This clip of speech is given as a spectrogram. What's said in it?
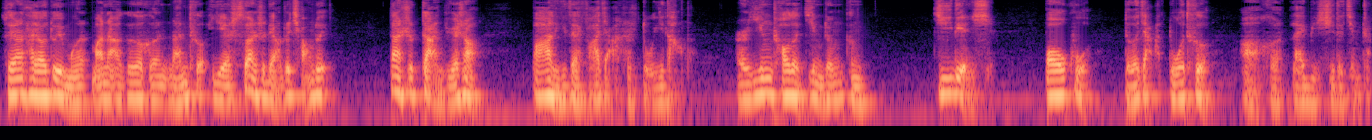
虽然他要对摩马纳哥和南特也算是两支强队，但是感觉上巴黎在法甲是独一档的，而英超的竞争更激烈一些，包括德甲多特啊和莱比锡的竞争，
